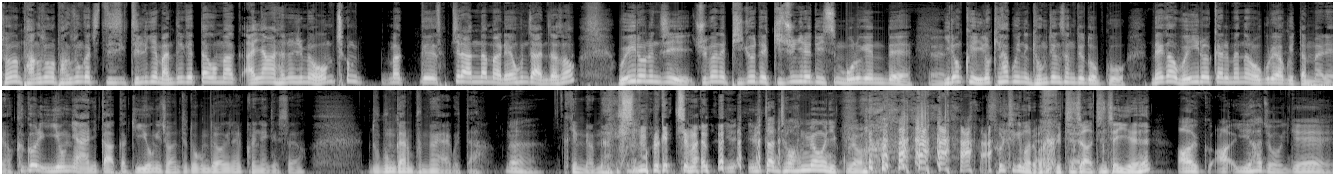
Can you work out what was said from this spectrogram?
저는 방송을 방송같이 들- 들리게 만들겠다고 막 알량한 자존심에 엄청 막 그 삽질한단 말이에요. 혼자 앉아서 왜 이러는지 주변에 비교될 기준이라도 있으면 모르겠는데 예. 이렇게 이렇게 하고 있는 경쟁 상대도 없고 내가 왜 이럴까를 맨날 억울해하고 있단 말이에요. 그걸 이용이 아니까 아까 이용이 저한테 녹음 들어가기 전에 그런 얘기했어요. 누군가는 분명히 알고 있다. 네. 그게 몇 명인지 모르겠지만 일- 일단 저 한 명은 있고요. 솔직히 말해봐. 그 진짜 진짜 이해해? 아, 그, 아 이해하죠. 이게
